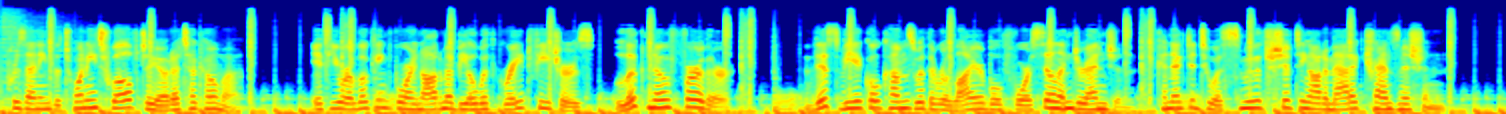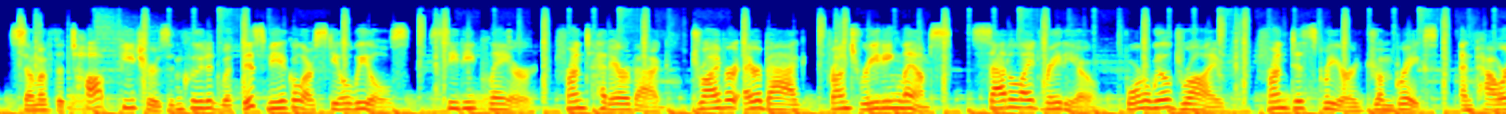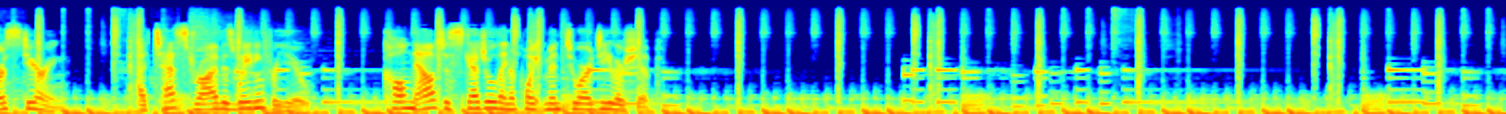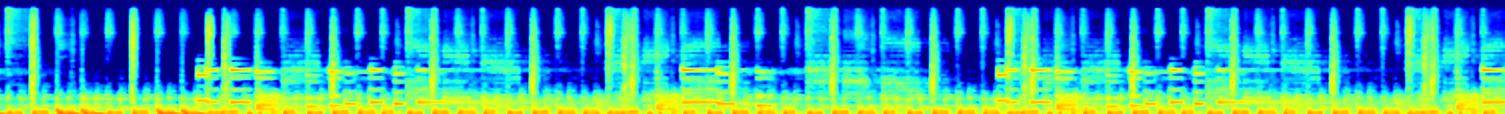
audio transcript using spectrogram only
presenting the 2012 Toyota Tacoma. If you are looking for an automobile with great features, look no further. This vehicle comes with a reliable four-cylinder engine, connected to a smooth shifting automatic transmission. Some of the top features included with this vehicle are steel wheels, CD player, front head airbag, driver airbag, front reading lamps, satellite radio, four-wheel drive, front disc rear drum brakes, and power steering. A test drive is waiting for you. Call now to schedule an appointment to our dealership.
